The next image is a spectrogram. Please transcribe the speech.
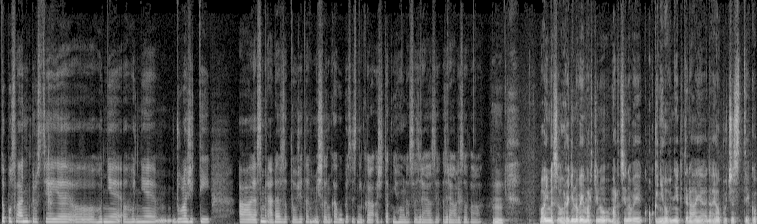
To poslání prostě je hodně, hodně důležitý a já jsem ráda za to, že ta myšlenka vůbec vznikla a že ta knihovna se zrealizovala. Hmm. Bavíme se o hrdinovi Martinu Marcinovi, o knihovně, která je na jeho počest jako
